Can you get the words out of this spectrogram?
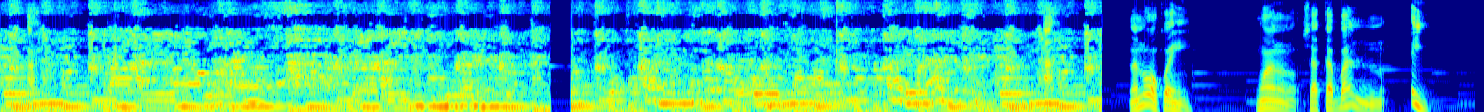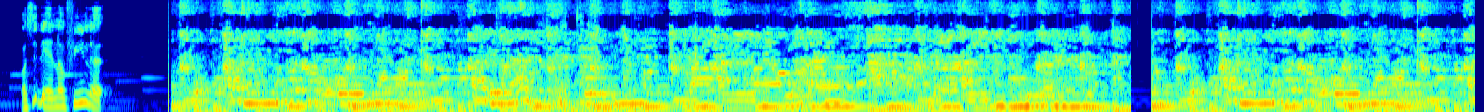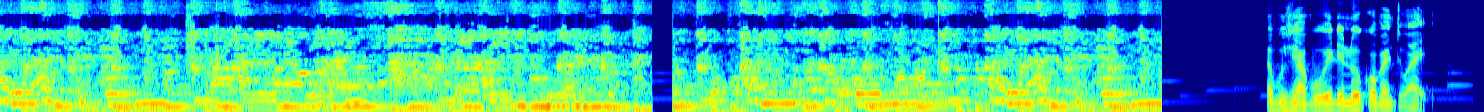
na no ɔkɔ he ho ano no shataban no. Ei ɔsi deɛ no fi na abusuafo wei de no comment wae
